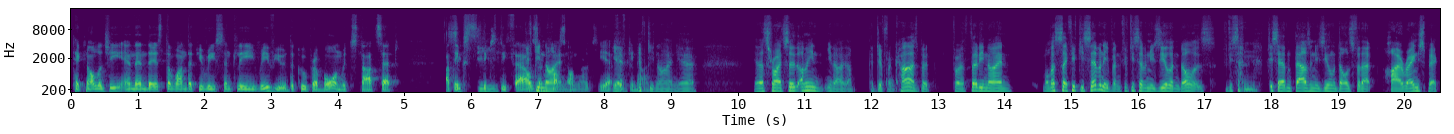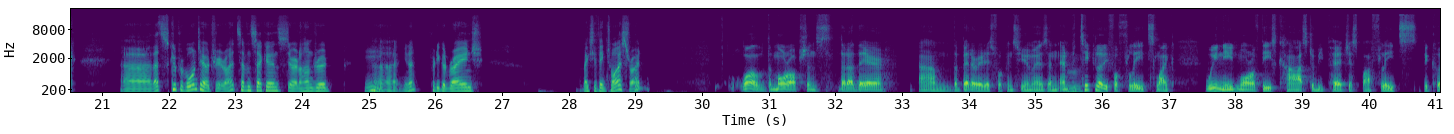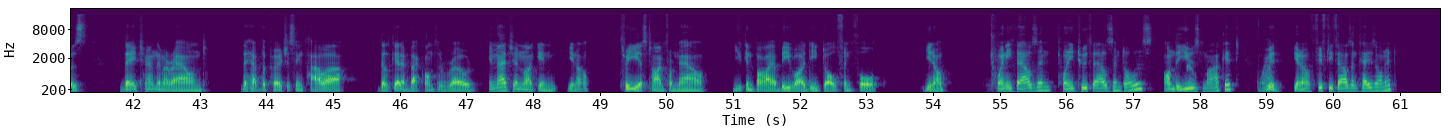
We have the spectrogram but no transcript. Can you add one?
technology. And then there's the one that you recently reviewed, the Cupra Born, which starts at I think 60,000 60, plus on. Yeah, yeah 59. 59. Yeah. Yeah, that's right. So, I mean, you know, they're different cars, but for 39 well, let's say 57 even, 57 New Zealand dollars, 57,000 mm. 57, New Zealand dollars for that higher range spec. Uh, that's Cupra Born territory, right? Seven seconds, zero to 100. Mm. Uh, you know, pretty good range. Makes you think twice, right? Well, the more options that are there, um, the better it is for consumers and, and mm. particularly for fleets. Like, we need more of these cars to be purchased by fleets because they turn them around they have the purchasing power. They'll get them back onto the road. Imagine, like in you know, three years time from now, you can buy a BYD Dolphin for, you know, twenty thousand, twenty-two thousand dollars on the used market wow. with you know fifty thousand k's on it.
